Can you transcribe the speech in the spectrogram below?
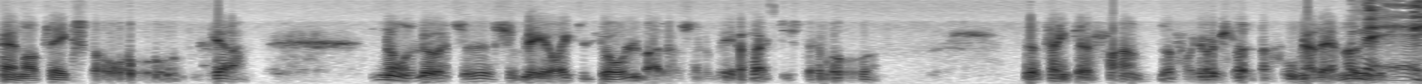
ändrat texter och, och ja. Någon låt så, så blev jag riktigt golvad. Alltså, det blev jag faktiskt. Det var, jag tänkte fan, då får jag ju sluta sjunga den. Nej.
